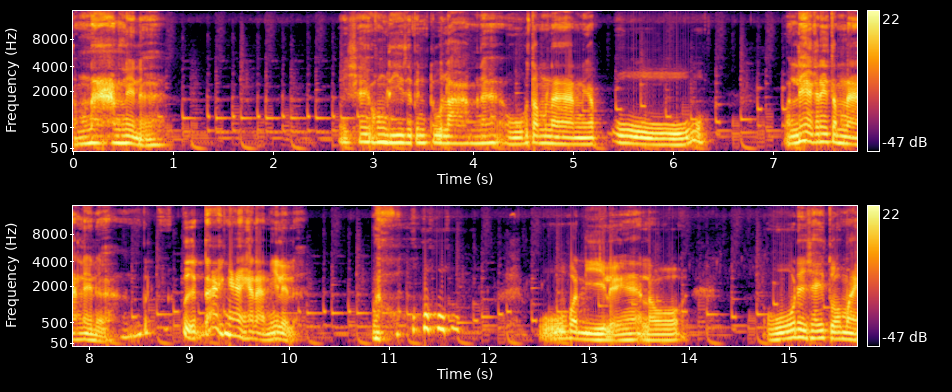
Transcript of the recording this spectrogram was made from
ตำนานเลยเหรอไม่ใช่องลีแต่เป็นตุลามนะโอ้ตำนานครับโอ้วันแรกก็ได้ตำนานเลยเหรอ เปิดได้ง่ายขนาดนี้เลยเหรอพอดีเลยฮะ เรา โอ้ได้ใช้ตัวใหม่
